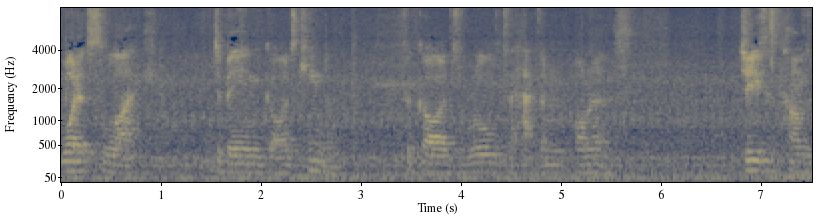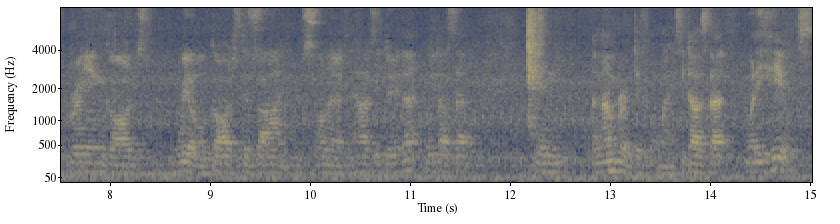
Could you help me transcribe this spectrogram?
What it's like to be in God's kingdom, for God's rule to happen on earth. Jesus comes bringing God's will, God's desires on earth. And How does he do that? He does that in a number of different ways. He does that when he heals.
